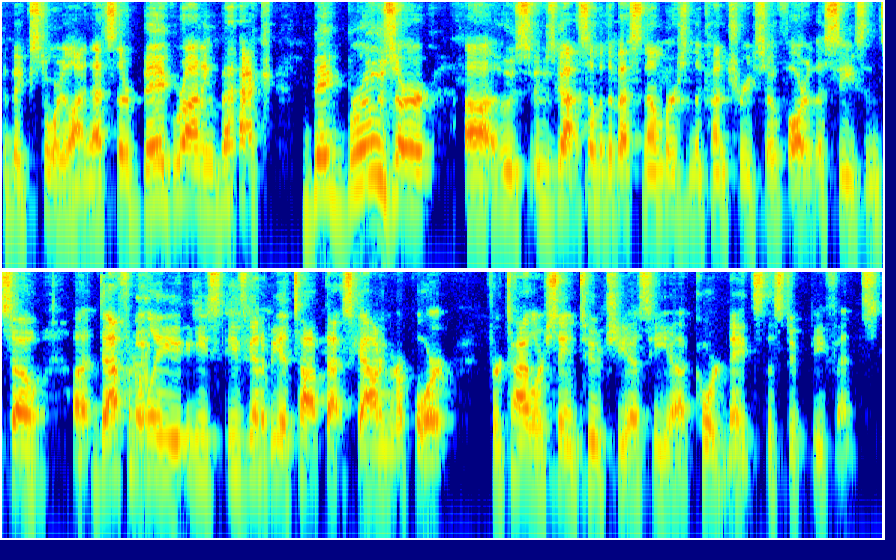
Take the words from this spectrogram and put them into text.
the big storyline. That's their big running back, big bruiser. Uh, who's who's got some of the best numbers in the country so far this season? So uh, definitely, yeah. he's he's going to be atop that scouting report for Tyler Santucci as he uh, coordinates the Duke defense.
